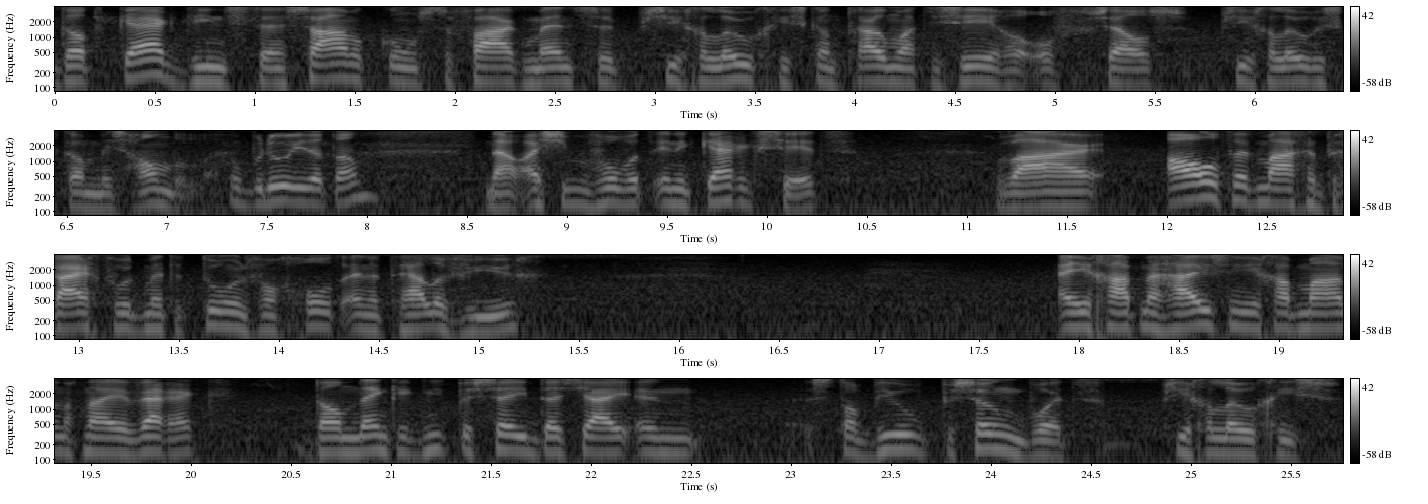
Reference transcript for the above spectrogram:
dat kerkdiensten en samenkomsten vaak mensen psychologisch kan traumatiseren of zelfs psychologisch kan mishandelen. Hoe bedoel je dat dan? Nou, als je bijvoorbeeld in een kerk zit waar altijd maar gedreigd wordt met de toorn van God en het hellevuur. En je gaat naar huis en je gaat maandag naar je werk. Dan denk ik niet per se dat jij een stabiel persoon wordt, psychologisch.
